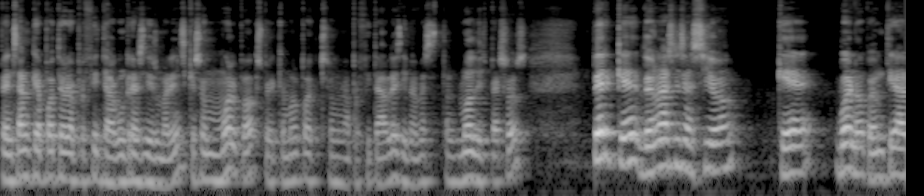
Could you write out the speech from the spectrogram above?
pensant que pot treure profit d'alguns residus marins, que són molt pocs, perquè molt pocs són aprofitables i a més estan molt dispersos, perquè dona la sensació que, bueno, podem, tirar,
